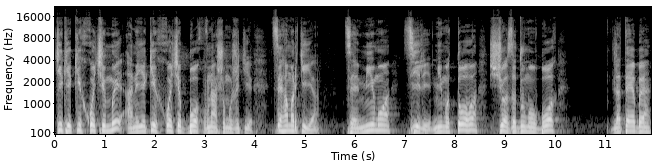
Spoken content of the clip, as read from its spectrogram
тих, яких хочемо ми, а не яких хоче Бог в нашому житті, це гамартія, це мімо цілі, мімо того, що задумав Бог для тебе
